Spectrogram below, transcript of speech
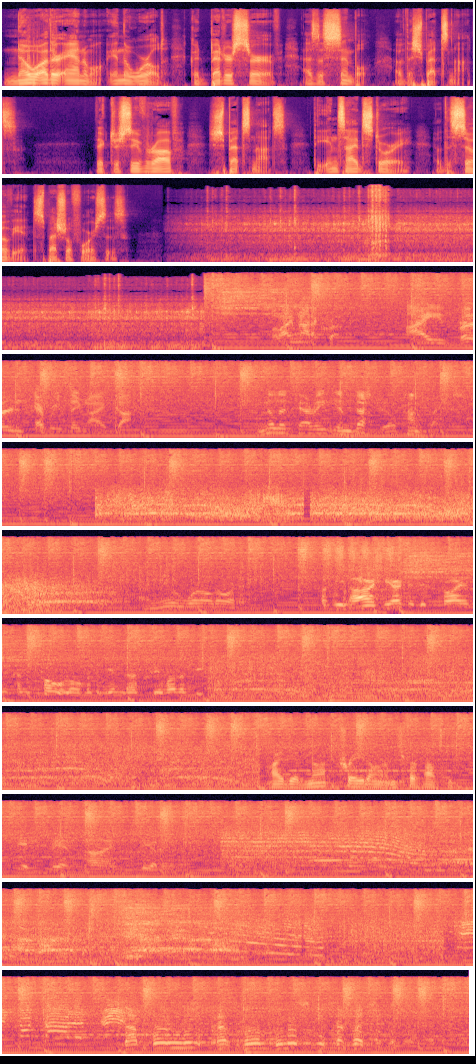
No other animal in the world could better serve as a symbol of the Spetsnaz. Viktor Suvorov, Spetsnaz, the inside story of the Soviet Special Forces. Well, I'm not a crook. I've burned everything I've got. military industrial complex. A new world order. But we are here to destroy the control over the industry of other people. I did not trade arms for hostages. It's been time to the other. на полный разгром гнусных захватчиков.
